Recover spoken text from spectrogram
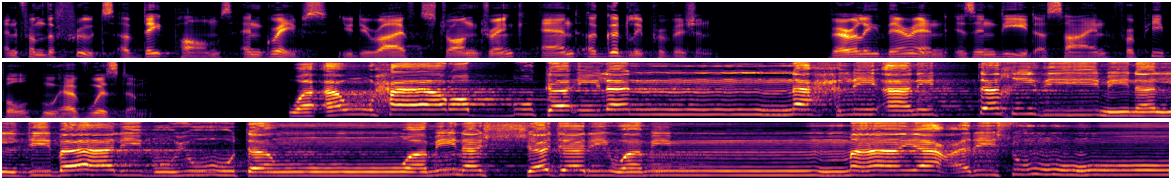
And from the fruits of date palms and grapes you derive strong drink and a goodly provision. Verily, therein is indeed a sign for people who have wisdom. واوحى ربك الى النحل ان اتخذي من الجبال بيوتا ومن الشجر ومما يعرشون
